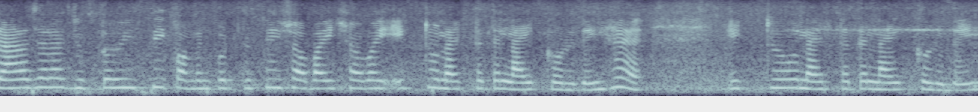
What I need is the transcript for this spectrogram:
যারা যারা যুক্ত হয়েছি কমেন্ট করতেছি, সবাই সবাই একটু লাইভটাতে লাইক করে দেই হ্যাঁ? একটু লাইভটাতে লাইক করে দেই।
